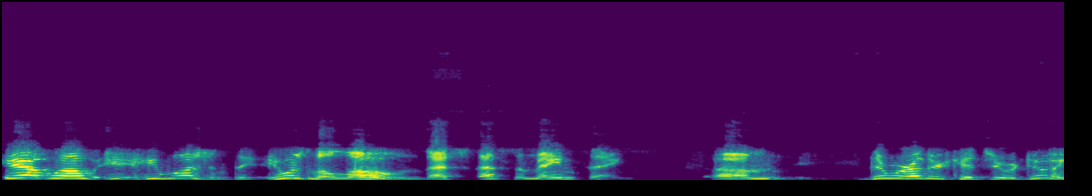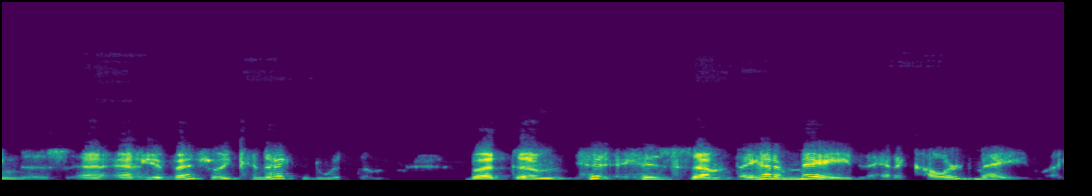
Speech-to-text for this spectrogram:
Yeah, well, he, he wasn't. the- He wasn't alone. That's that's the main thing. Um, there were other kids who were doing this, and, and he eventually connected with them. But um, his um, they had a maid. They had a colored maid, like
